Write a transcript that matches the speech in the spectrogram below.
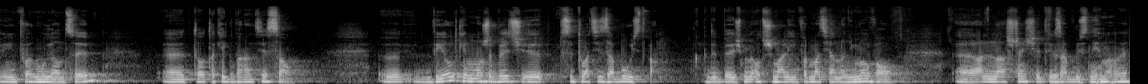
informującym, e, to takie gwarancje są. E, Wyjątkiem może być e, w sytuacji zabójstwa. Gdybyśmy otrzymali informację anonimową, ale na szczęście tych zabójstw nie mamy,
